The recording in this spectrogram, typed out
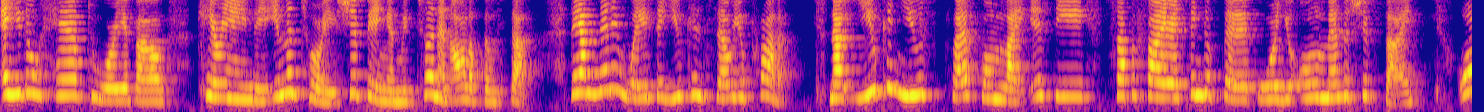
And you don't have to worry about carrying the inventory, shipping and return and all of those stuff. There are many ways that you can sell your product. Now, you can use platform like Etsy, Shopify, Thinkific, or your own membership site, or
